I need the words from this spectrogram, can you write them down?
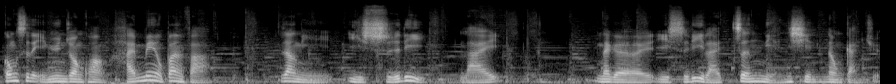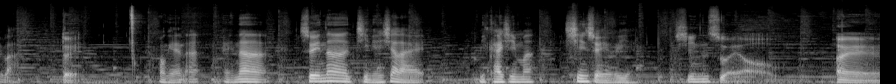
公司的营运状况还没有办法让你以实力来那个以实力来争年薪那种感觉吧？对，OK，那哎那所以那几年下来。你开心吗？薪水而言，薪水哦，哎，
